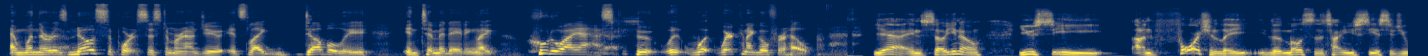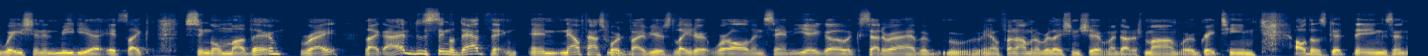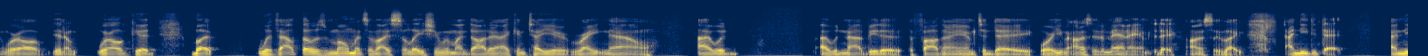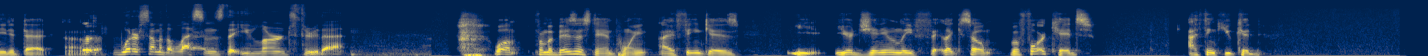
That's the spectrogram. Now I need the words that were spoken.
And when there is no support system around you, it's like doubly intimidating. Like, who do I ask? Yes. Who, wh- wh- where can I go for help? Yeah, and so you know, you see unfortunately, the most of the time you see a situation in media, it's like single mother, right? Like I had to do the single dad thing, and now fast forward mm-hmm. five years later, we're all in San Diego, et cetera. I have a you know phenomenal relationship with my daughter's mom. We're a great team, all those good things, and we're all you know we're all good. But without those moments of isolation with my daughter, I can tell you right now, I would I would not be the, the father I am today, or even honestly the man I am today. Honestly, like I needed that. I needed that. Uh, what are some of the lessons that you learned through that? Well, from a business standpoint, I think is you're genuinely fit. Like so, before kids, I think you could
